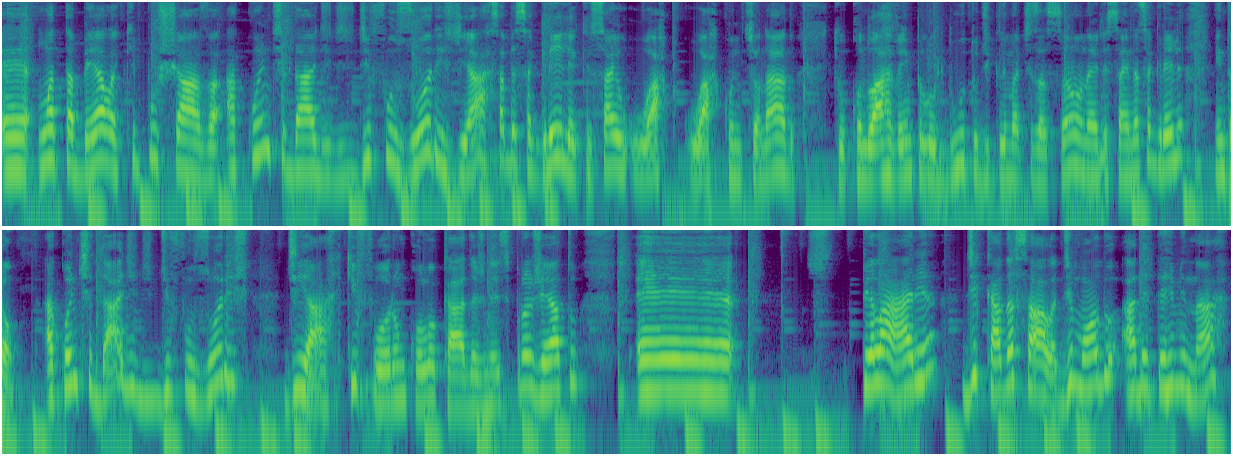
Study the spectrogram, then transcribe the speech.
é, uma tabela que puxava a quantidade de difusores de ar, sabe essa grelha que sai o ar, o ar condicionado, que quando o ar vem pelo duto de climatização, né, ele sai nessa grelha. Então, a quantidade de difusores de ar que foram colocadas nesse projeto é, pela área de cada sala, de modo a determinar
